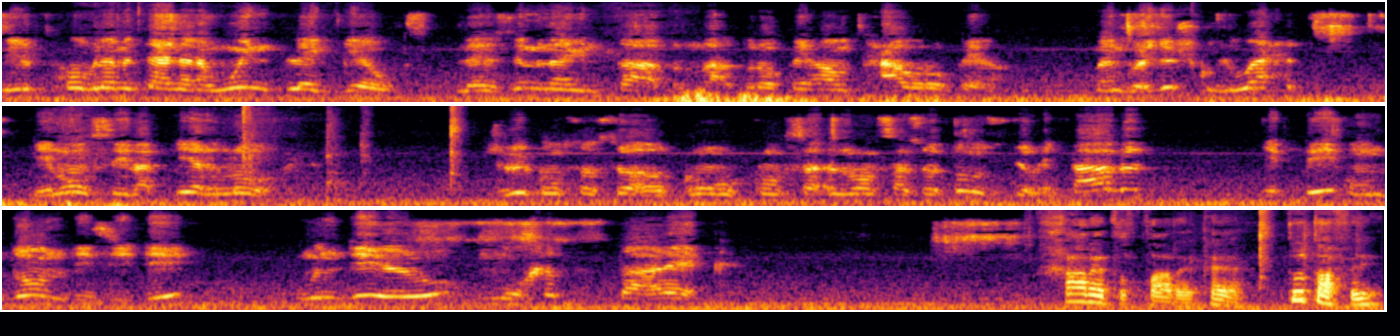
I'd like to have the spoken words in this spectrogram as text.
مي البروبليم تاعنا وين نتلاقاو لازمنا اون تابل نهضروا فيها ونتحاوروا فيها ما نقعدوش كل واحد يلونسي لا بيير لوغ Je veux qu'on s'assoie- tous sur une table et puis on donne des idées ونديروا مخطط طريق. خارطة الطريق إيه. tout à fait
